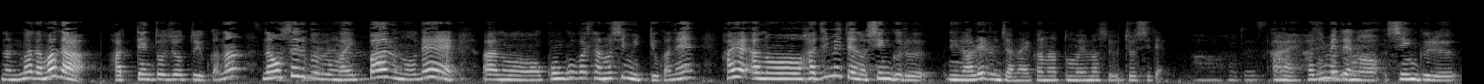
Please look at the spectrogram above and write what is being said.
なまだまだ発展途上というかな、直せる部分がいっぱいあるので、あの、今後が楽しみっていうかね、はや、あの、初めてのシングルになれるんじゃないかなと思いますよ、女子で。あー本当ですか、はい、初めてのシングル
